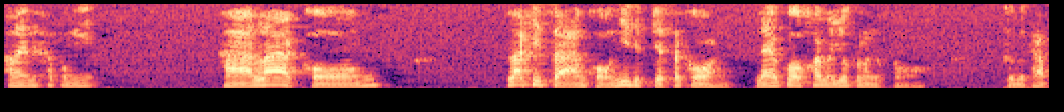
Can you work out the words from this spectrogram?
อะไรนะครับตรงนี้ หารากของรากที่ 3 ของ 27ซะก่อน แล้วก็ค่อยมายกกำลังสองถูกไหมครับ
